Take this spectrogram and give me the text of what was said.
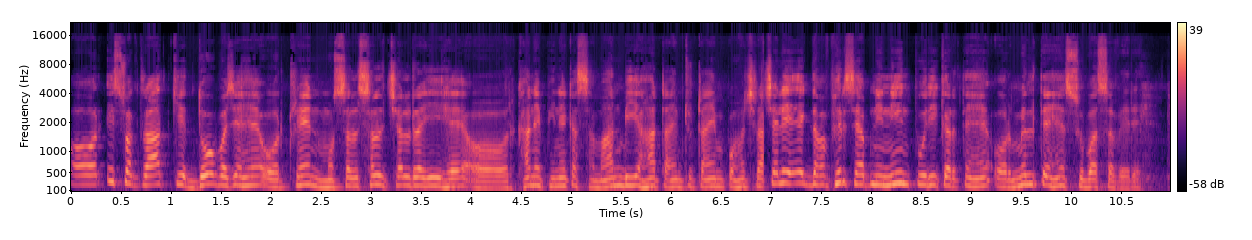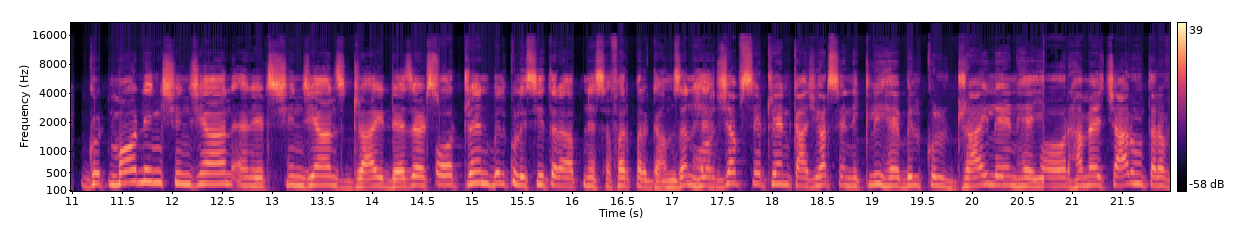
और इस वक्त रात के दो बजे हैं और ट्रेन मुसलसल चल रही है और खाने पीने का सामान भी यहाँ टाइम टू टाइम पहुँच रहा है। चलिए एक दफ़ा फिर से अपनी नींद पूरी करते हैं और मिलते हैं सुबह सवेरे। Good morning Xinjiang and it's Xinjiang dry deserts और ट्रेन बिल्कुल इसी तरह अपने सफ़र पर गामजन है। और जब से ट्रेन काजगर से निकली है बिल्कुल ड्राई लैंड है। और हमें चारों तरफ़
